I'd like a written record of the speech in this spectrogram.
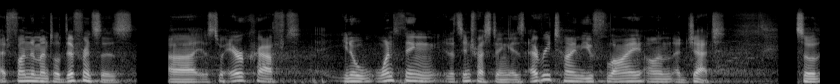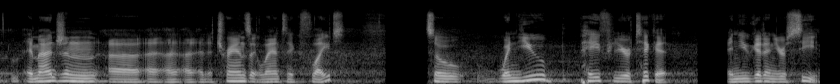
at fundamental differences. Uh, so, aircraft you know, one thing that's interesting is every time you fly on a jet, so imagine uh, a, a, a transatlantic flight. So when you pay for your ticket and you get in your seat,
